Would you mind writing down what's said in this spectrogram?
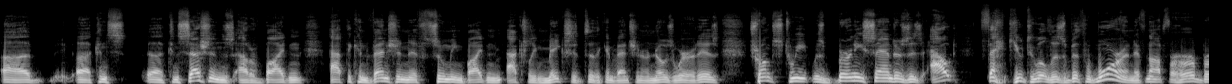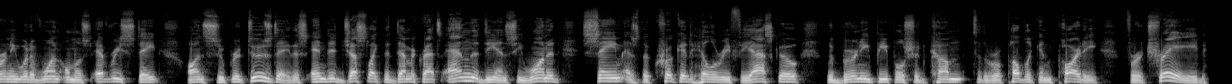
uh, uh, cons- uh, concessions out of Biden at the convention, assuming Biden actually makes it to the convention or knows where it is. Trump's tweet was Bernie Sanders is out. Thank you to Elizabeth Warren. If not for her, Bernie would have won almost every state on Super Tuesday. This ended just like the Democrats and the DNC wanted, same as the crooked Hillary fiasco. The Bernie people should come to the Republican Party for a trade.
